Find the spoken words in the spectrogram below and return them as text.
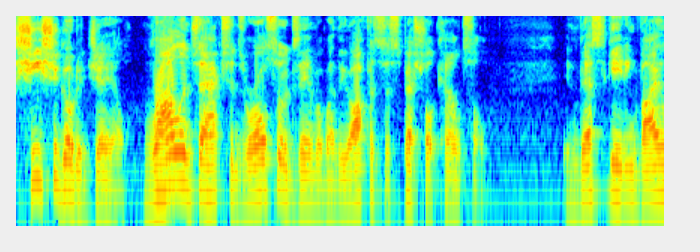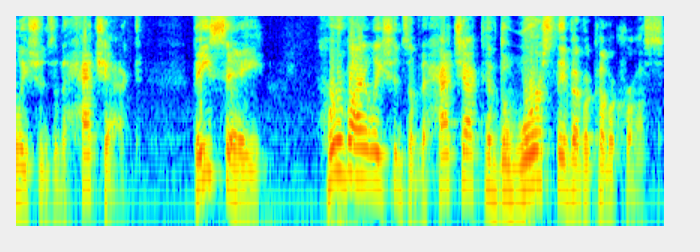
She should go to jail. Rollins' actions were also examined by the Office of Special Counsel, investigating violations of the Hatch Act. They say her violations of the Hatch Act have the worst they've ever come across.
